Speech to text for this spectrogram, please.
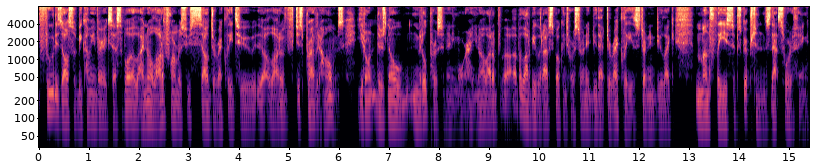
food is also becoming very accessible. I know a lot of farmers who sell directly to uh, a lot of just private homes. You don't, there's no middle person anymore. You know, a lot of, uh, a lot of people that I've spoken to are starting to do that directly, is starting to do like monthly subscriptions, that sort of thing.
